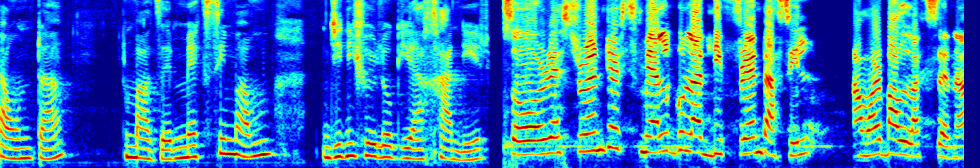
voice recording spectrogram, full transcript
টাউনটা মাঝে ম্যাক্সিমাম জিনিস হইল গিয়া খানির। সো রেস্টুরেন্টের স্মেলগুলা ডিফারেন্ট আছিল। আমার ভালো লাগছে না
